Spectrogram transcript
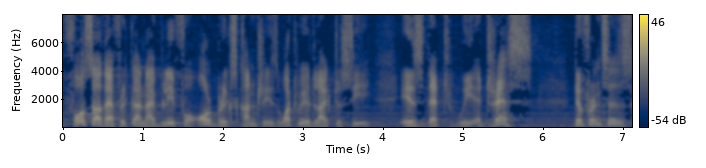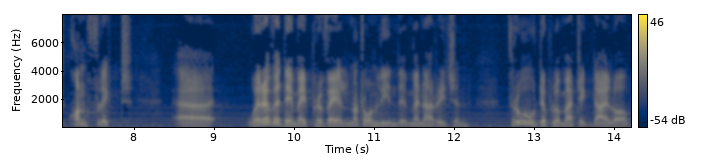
for South Africa, and I believe for all BRICS countries, what we would like to see is that we address differences, conflict, uh, wherever they may prevail, not only in the MENA region, through diplomatic dialogue,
